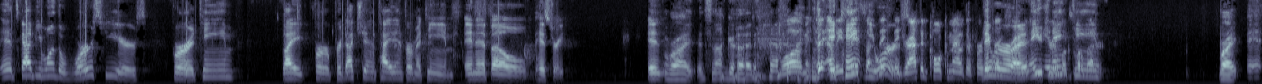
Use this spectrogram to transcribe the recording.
It's got to be one of the worst years for a team, like for production tight end from a team in NFL history. It, Right, it's not good. Well, I mean, It at least can't they, be they- They, drafted Cole Kmet with their first. They pick, were so an in the eight future and looks a little 18. better. right. it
